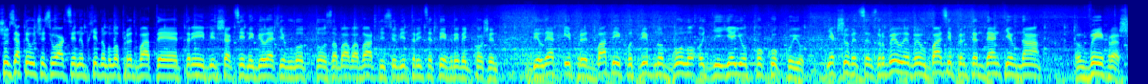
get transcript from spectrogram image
Щоб взяти участь у акції, необхідно було придбати три більше акційних білетів лото забава вартістю від 30 гривень кожен білет, і придбати їх потрібно було однією покупкою. Якщо ви це зробили, ви в базі претендентів на виграш.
